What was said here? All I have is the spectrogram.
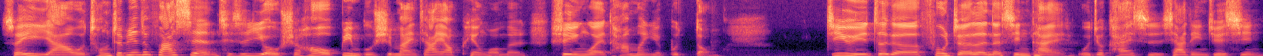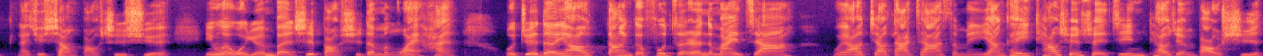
所以呀，我从这边就发现，其实有时候并不是卖家要骗我们，是因为他们也不懂。基于这个负责任的心态，我就开始下定决心来去上宝石学。因为我原本是宝石的门外汉，我觉得要当一个负责任的卖家。我要教大家怎么样可以挑选水晶、挑选宝石。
